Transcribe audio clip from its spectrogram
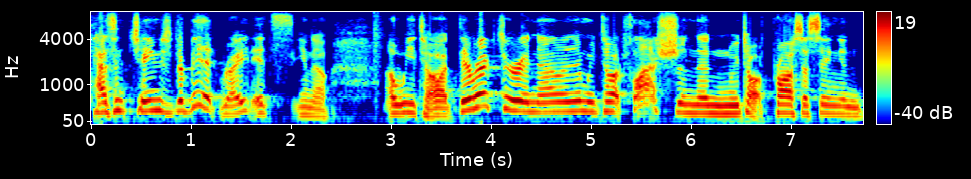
hasn't changed a bit, right? It's you know. Uh, we taught director and now and then we taught flash and then we taught processing and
